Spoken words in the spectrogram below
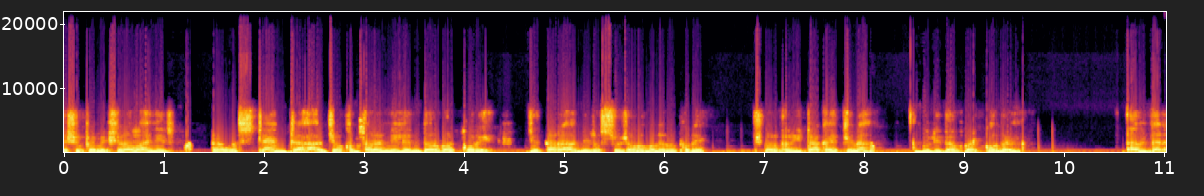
দেশপ্রেমিক সেনাবাহিনীর স্ট্যান্ডটা যখন তারা নিলেন দরবার করে যে তারা নিরস্ত্র জনগণের উপরে সরকারি টাকায় কেনা গুলি ব্যবহার করবেন না। And that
